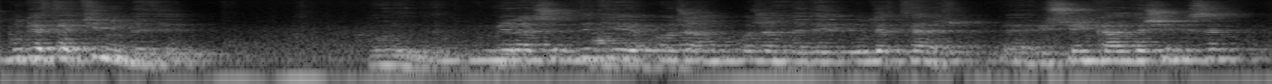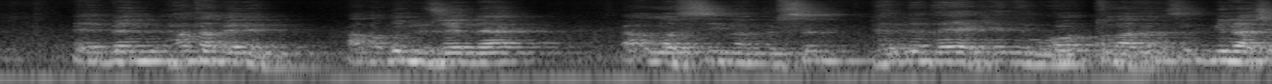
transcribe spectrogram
bu defter kimin dedi. Miraç dedi ki hocam hocam dedi bu defter e, Hüseyin kardeşimizin e, ben hata benim. Ama bunun üzerine Allah sizi inandırsın. Ben de dayak yedim. Ulan Miraç'ı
